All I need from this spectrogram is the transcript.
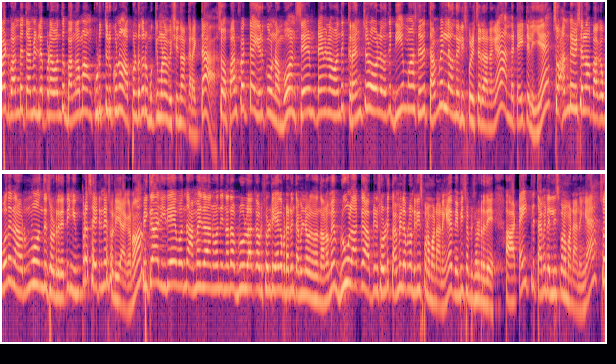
பட் வந்த தமிழ் லப்பில் வந்து பங்கமாக அவங்க கொடுத்துருக்கணும் அப்படின்றது ஒரு முக்கியமான விஷயம் தான் கரெக்டா ஸோ பர்ஃபெக்டாக இருக்கும் நம்ம சேம் டைமில் வந்து கிரஞ்ச் ரோவில் வந்து டிமாஸ்ல தமிழில் வந்து ரிலீஸ் பண்ணி வச்சிருந்தானுங்க அந்த டைட்டிலையே ஸோ அந்த விஷயம்லாம் பார்க்கும்போது நான் ரொம்ப வந்து சொல்றது திங்க் இம்ப்ரெஸ் ஆயிட்டுனே சொல்லி ஆகணும் பிகாஸ் இதே வந்து அமேசான் வந்து என்னதான் ப்ளூ லாக் அப்படி சொல்லிட்டு ஏகப்பட்ட தமிழில் வந்தாலுமே ப்ளூ லாக் அப்படின்னு சொல்லிட்டு தமிழ் அப்பலாம் ரிலீஸ் பண்ண மாட்டானுங்க. வெபிஸ் அப்படி சொல்றது. டைட்டில் தமிழில் ரிலீஸ் பண்ண மாட்டானுங்க. ஸோ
